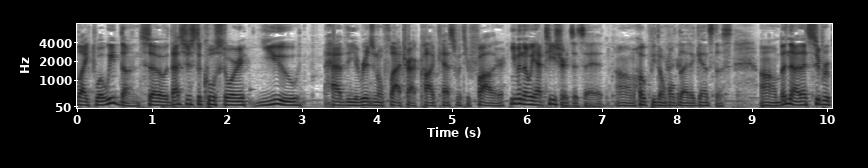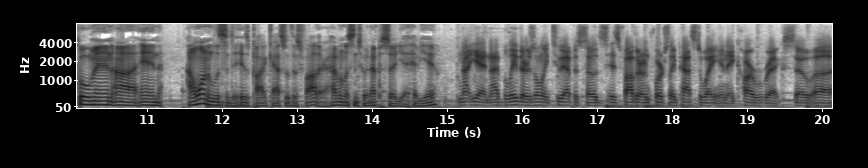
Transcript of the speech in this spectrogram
liked what we've done. So that's just a cool story. You have the original Flat Track podcast with your father, even though we have T-shirts that say it. Um, hope you don't hold that against us. Um, but no, that's super cool, man. Uh, and I want to listen to his podcast with his father. I haven't listened to an episode yet. Have you? Not yet, and I believe there's only two episodes. His father unfortunately passed away in a car wreck, so uh,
